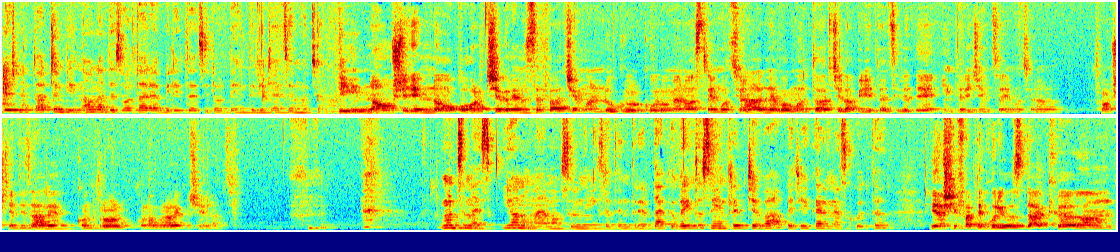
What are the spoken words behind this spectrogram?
Deci ne întoarcem din nou la dezvoltarea abilităților de inteligență emoțională. Din nou și din nou, orice vrem să facem în lucruri cu lumea noastră emoțională, ne vom întoarce la abilitățile de inteligență emoțională. Conștientizare, control, colaborare cu ceilalți. Mulțumesc! Eu nu mai am absolut nimic să te întreb. Dacă vrei tu să întrebi ceva pe cei care ne ascultă? Eu aș fi foarte curios dacă um,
